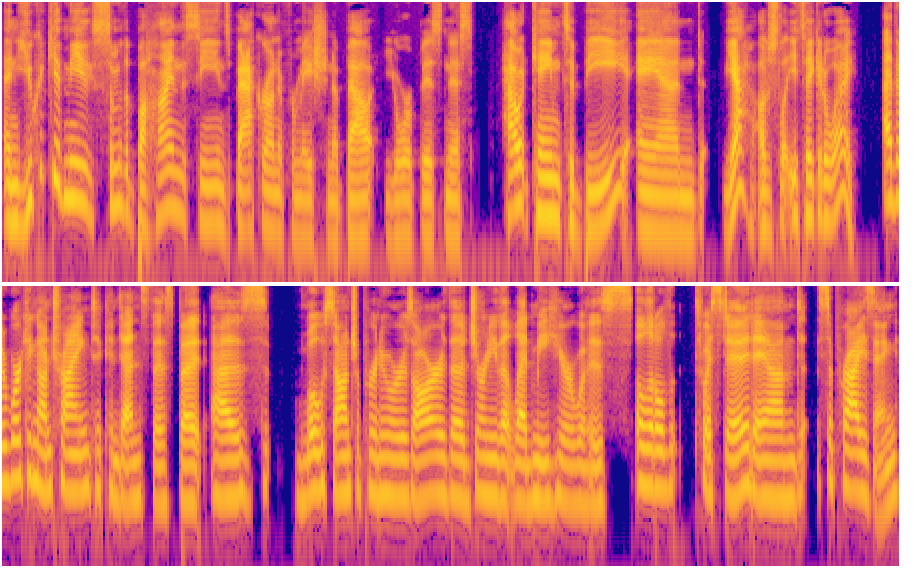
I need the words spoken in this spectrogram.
and you could give me some of the behind the scenes background information about your business, how it came to be, and yeah, I'll just let you take it away. I've been working on trying to condense this, but as most entrepreneurs are, the journey that led me here was a little twisted and surprising.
